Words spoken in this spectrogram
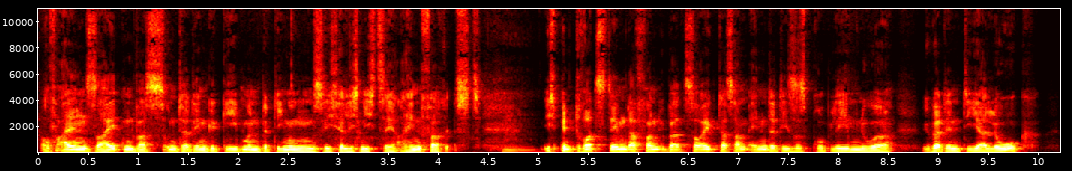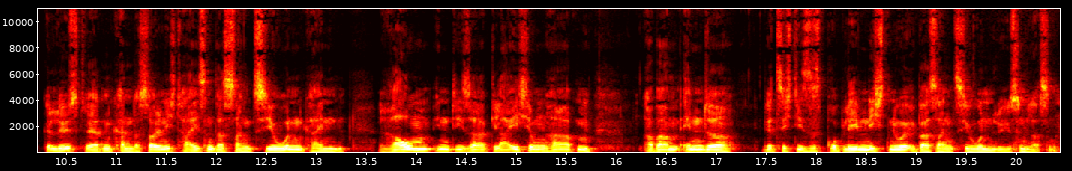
auf allen Seiten, was unter den gegebenen Bedingungen sicherlich nicht sehr einfach ist. Hm. Ich bin trotzdem davon überzeugt, dass am Ende dieses Problem nur über den Dialog gelöst werden kann. Das soll nicht heißen, dass Sanktionen keinen Raum in dieser Gleichung haben, aber am Ende wird sich dieses Problem nicht nur über Sanktionen lösen lassen.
